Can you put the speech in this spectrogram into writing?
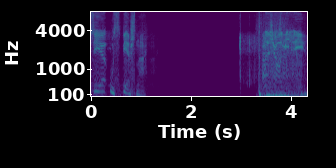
Миссия успешна. Начало миссии.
